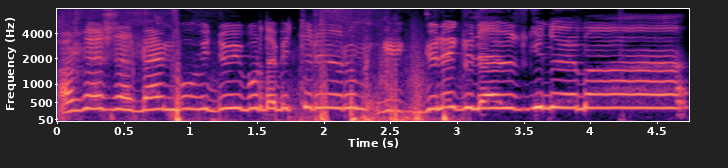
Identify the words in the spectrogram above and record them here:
Arkadaşlar ben bu videoyu burada bitiriyorum. Gü- Güle güle üzgünüm ha.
